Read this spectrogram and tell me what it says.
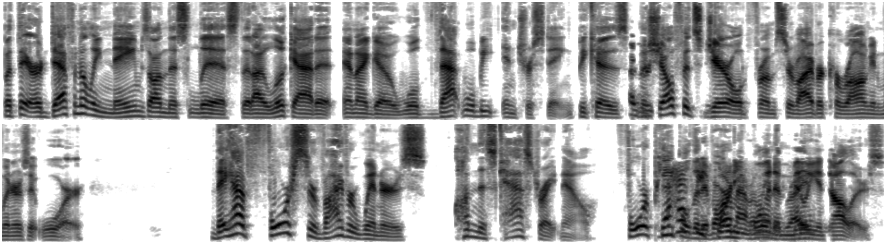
but there are definitely names on this list that I look at it and I go, well, that will be interesting because Michele Fitzgerald from Survivor Kaôh Rōng and Winners at War, they have four Survivor winners on this cast right now. Four people that, that have already won a million dollars.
